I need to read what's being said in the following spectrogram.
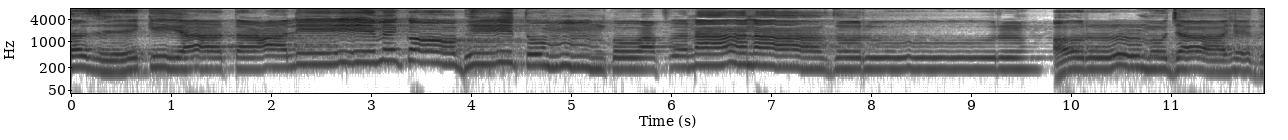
तजकिया तालीम को भी तुमको अपनाना जरूर اور مجاہد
